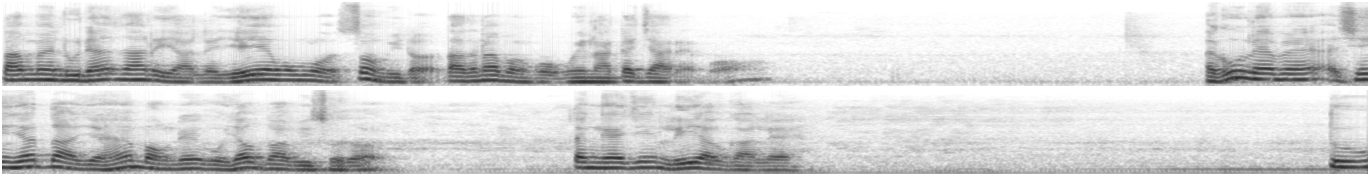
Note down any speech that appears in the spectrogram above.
တာမန်လူတန်းစားတွေကလည်းရဲရဲဝံ့ဝံ့စွန့်ပြီးတော့သာသနာပေါင်းကိုဝင်လာတတ်ကြတယ်ပေါ့အခုလည်းပဲအရှင်ယတ္တယဟန်ပေါင်တဲကိုရောက်သွားပြီဆိုတော့တငယ်ချင်း၄ယောက်ကလည်းသူဝ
